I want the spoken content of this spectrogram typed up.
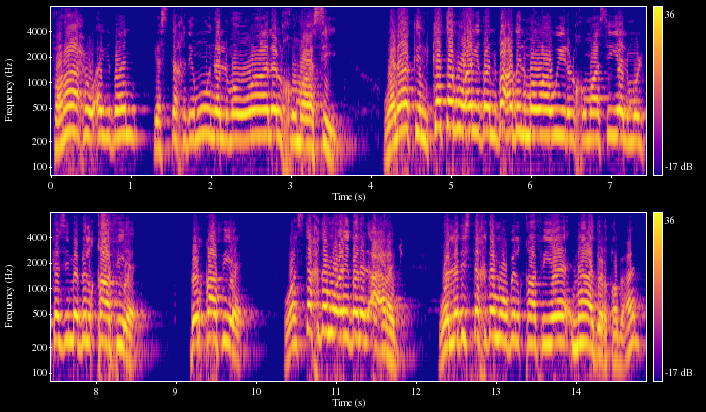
فراحوا أيضا يستخدمون الموال الخماسي. ولكن كتبوا أيضا بعض المواويل الخماسية الملتزمة بالقافية. بالقافية. واستخدموا أيضا الأعرج. والذي استخدموا بالقافية نادر طبعا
